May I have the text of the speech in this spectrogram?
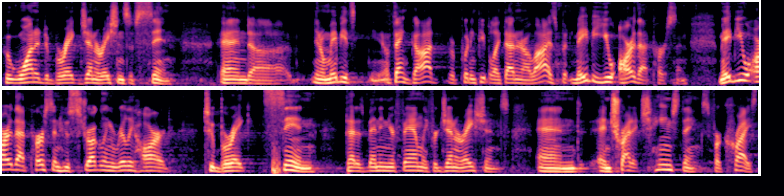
Who wanted to break generations of sin. And, uh, you know, maybe it's, you know, thank God for putting people like that in our lives, but maybe you are that person. Maybe you are that person who's struggling really hard to break sin that has been in your family for generations and, and try to change things for Christ.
